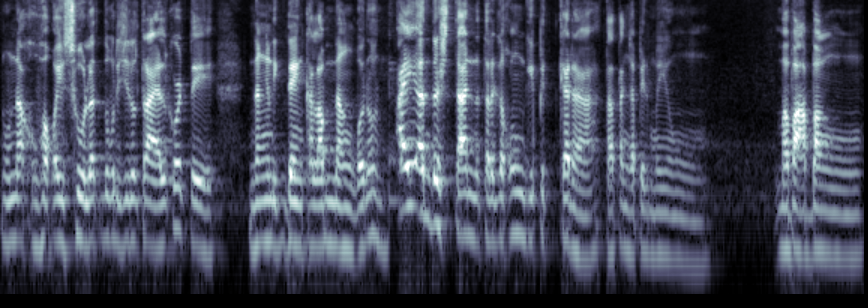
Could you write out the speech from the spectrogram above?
nung nakuha ko yung sulat ng regional trial court eh, nanginig na yung kalamnang ko nun. I understand na talaga kung gipit ka na, tatanggapin mo yung mababang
